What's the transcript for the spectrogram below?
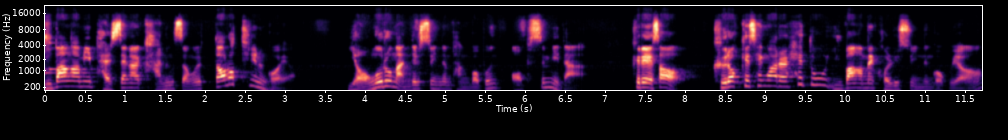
유방암이 발생할 가능성을 떨어뜨리는 거예요. 0으로 만들 수 있는 방법은 없습니다. 그래서 그렇게 생활을 해도 유방암에 걸릴 수 있는 거고요.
